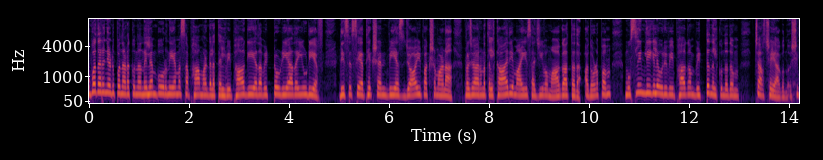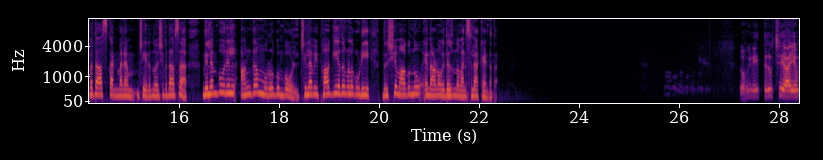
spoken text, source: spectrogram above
ഉപതെരഞ്ഞെടുപ്പ് നടക്കുന്ന നിലമ്പൂർ നിയമസഭാ മണ്ഡലത്തിൽ വിഭാഗീയത വിട്ടൊഴിയാതെ U D F D C C അധ്യക്ഷൻ വി എസ് ജോയ് പക്ഷമാണ് പ്രചാരണത്തിൽ കാര്യമായി സജീവമാകാത്തത്. അതോടൊപ്പം മുസ്ലിം ലീഗിലെ ഒരു വിഭാഗം വിട്ടുനിൽക്കുന്നതും ചർച്ചയാകുന്നു. ശിവദാസ് കന്മനം ചേരുന്നു. ശിവദാസ് നിലമ്പൂരിൽ അംഗം മുറുകുമ്പോൾ ചില വിഭാഗീയതകൾ കൂടി ദൃശ്യമാകുന്നു എന്നാണോ ഇതിൽ നിന്ന് മനസ്സിലാക്കേണ്ടത്? രോഹിണി തീർച്ചയായും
